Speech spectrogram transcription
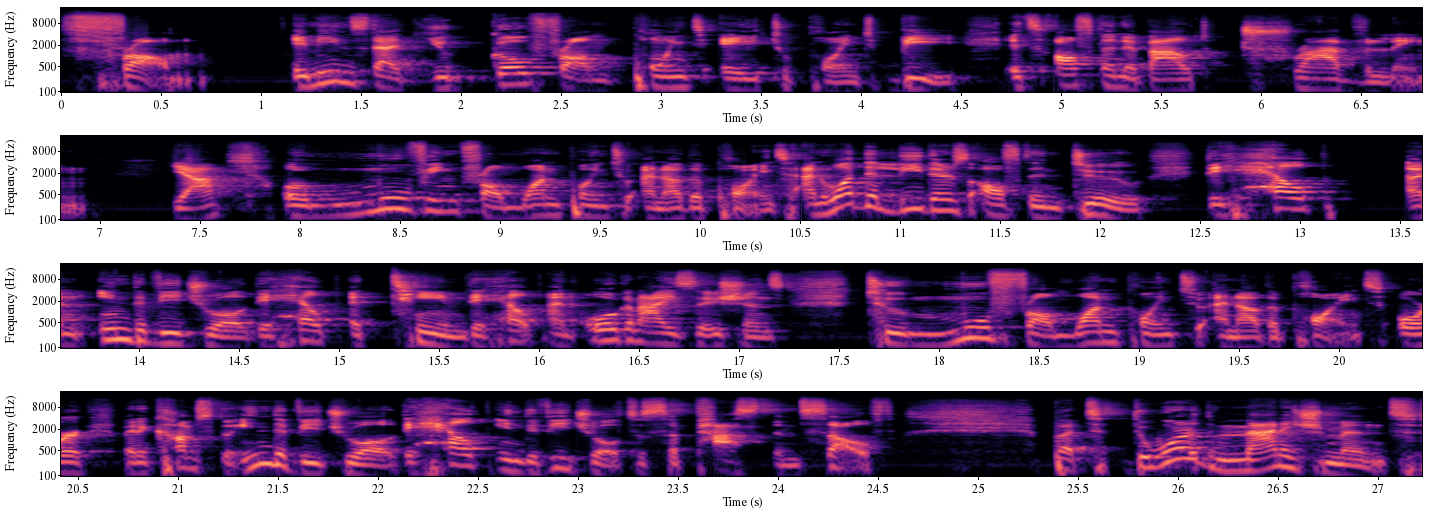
from. It means that you go from point A to point B. It's often about traveling yeah, or moving from one point to another point. And what the leaders often do, they help an individual, they help a team, they help an organizations to move from one point to another point. Or when it comes to individual, they help individual to surpass themselves. But the word management,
